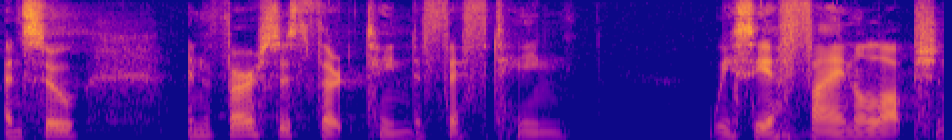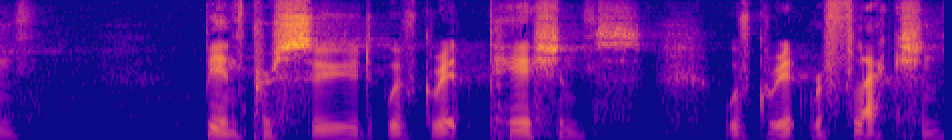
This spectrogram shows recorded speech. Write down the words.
And so, in verses 13 to 15, we see a final option being pursued with great patience, with great reflection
